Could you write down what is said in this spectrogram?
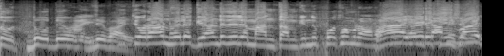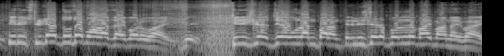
দুধ? দুধ দেবো জি ভাই। দ্বিতীয় রাউন্ড হলে গ্যারান্টি দিলে মানতাম কিন্তু প্রথম রাউন্ড ভাই এই কি ভাই তিরিশ লিটার দুধও বলা যায় বড় ভাই। তিরিশ লিটার যে উলান পালান তিরিশ লিটার বললে ভাই মানাই ভাই।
